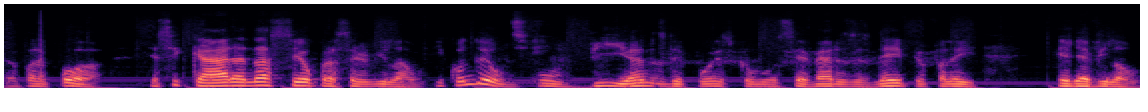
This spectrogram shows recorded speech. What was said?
eu falei, pô, esse cara nasceu para ser vilão. E quando eu Sim. ouvi anos depois como Severus Snape, eu falei, ele é vilão.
